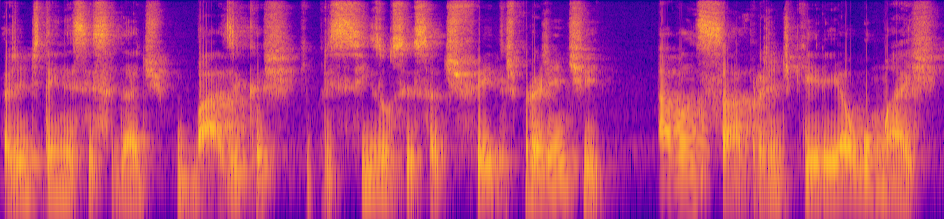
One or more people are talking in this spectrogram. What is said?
a gente tem necessidades básicas que precisam ser satisfeitas para a gente avançar, para a gente querer algo mais.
